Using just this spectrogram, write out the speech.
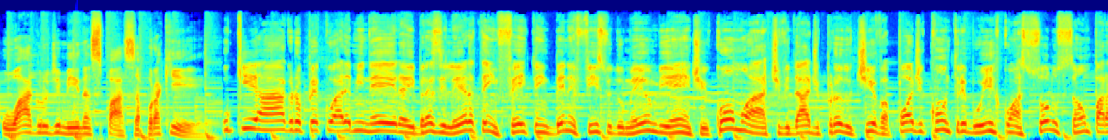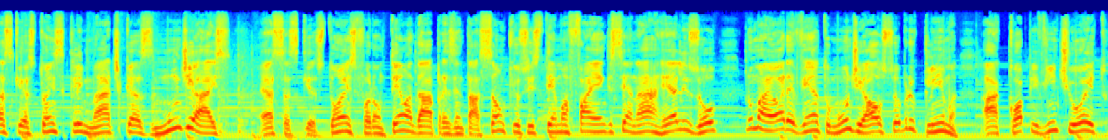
O agro de Minas passa por aqui. O que a agropecuária mineira e brasileira tem feito em benefício do meio ambiente e como a atividade produtiva pode contribuir com a solução para as questões climáticas mundiais. Essas questões foram tema da apresentação que o sistema Faeng Senar realizou no maior evento mundial sobre o clima, a COP28,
